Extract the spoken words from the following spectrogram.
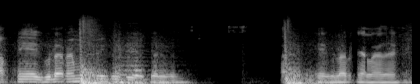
আপনি এগুলার এমন ভিডিও করবেন আপনি এগুলার খেলা দেখেন।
